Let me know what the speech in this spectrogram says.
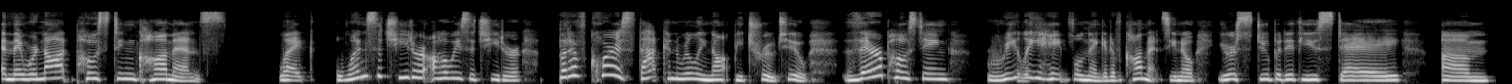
And they were not posting comments like, once a cheater, always a cheater. But of course, that can really not be true, too. They're posting really hateful negative comments. You know, you're stupid if you stay. Um,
